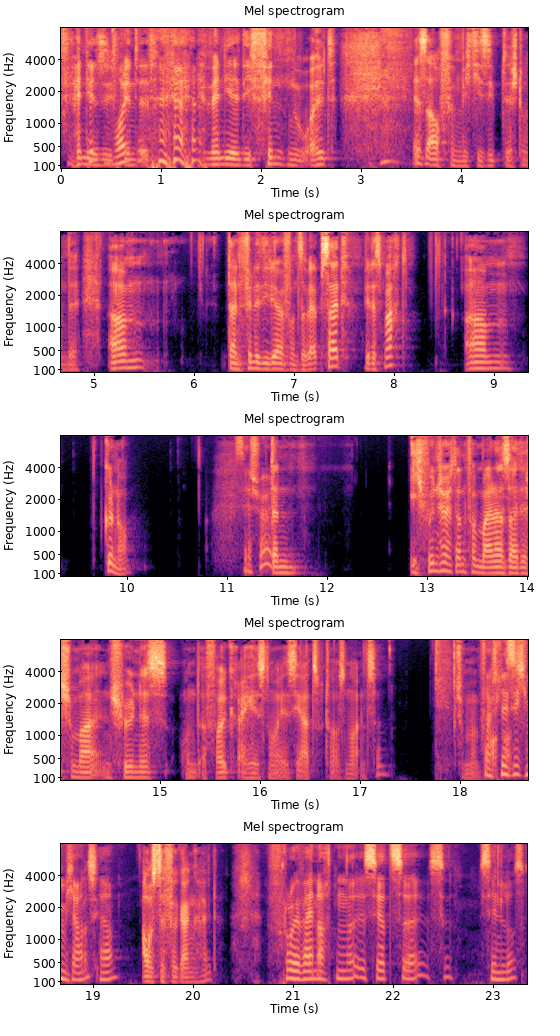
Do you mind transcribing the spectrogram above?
wenn ihr sie wollt. findet, wenn ihr die finden wollt, ist auch für mich die siebte Stunde. Ähm, dann findet ihr die auf unserer Website, wie das macht. Ähm, genau. Sehr schön. Dann, ich wünsche euch dann von meiner Seite schon mal ein schönes und erfolgreiches neues Jahr 2019. Schon mal im da Voraus, schließe ich mich an. Ja. Aus der Vergangenheit. Frohe Weihnachten ist jetzt äh, ist sinnlos.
